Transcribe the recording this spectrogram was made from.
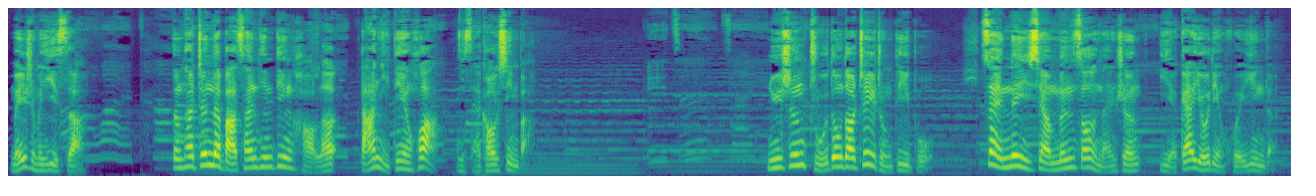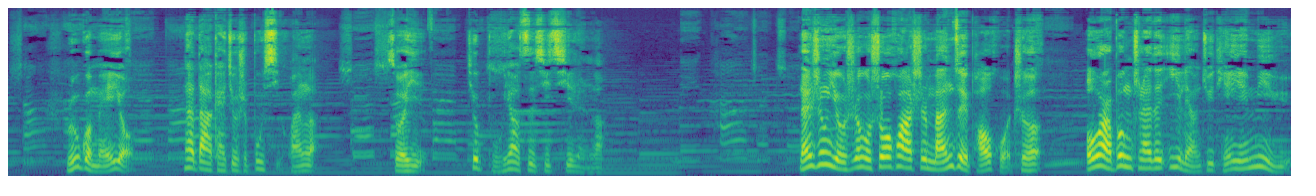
没什么意思啊，等他真的把餐厅订好了打你电话你才高兴吧。女生主动到这种地步，再内向闷骚的男生也该有点回应的。如果没有，那大概就是不喜欢了。所以就不要自欺欺人了。男生有时候说话是满嘴跑火车。偶尔蹦出来的一两句甜言蜜语，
